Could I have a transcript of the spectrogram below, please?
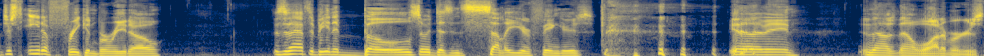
Just eat a freaking burrito. Does it have to be in a bowl so it doesn't sully your fingers? you know what I mean? Now, now Whataburgers.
